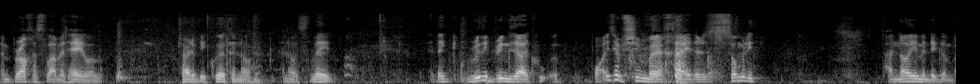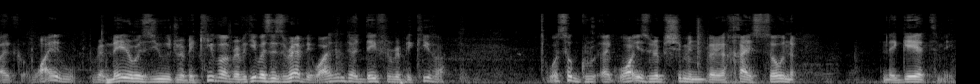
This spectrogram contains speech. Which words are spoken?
on Brachas Lamed Hey. We'll try to be quick, I know, I know it's late. I think really brings out, who, why is Rav Shimon Bar Yochai, there's so many Tanoim in the Gemara, like, why Remeir was huge, Rabbi Akiva, Rabbi Akiva is his Rebbe, why isn't there a day for Rabbi Akiva? What's so, like, why is Rabbi Shimon Bar Yochai so ne- to me?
